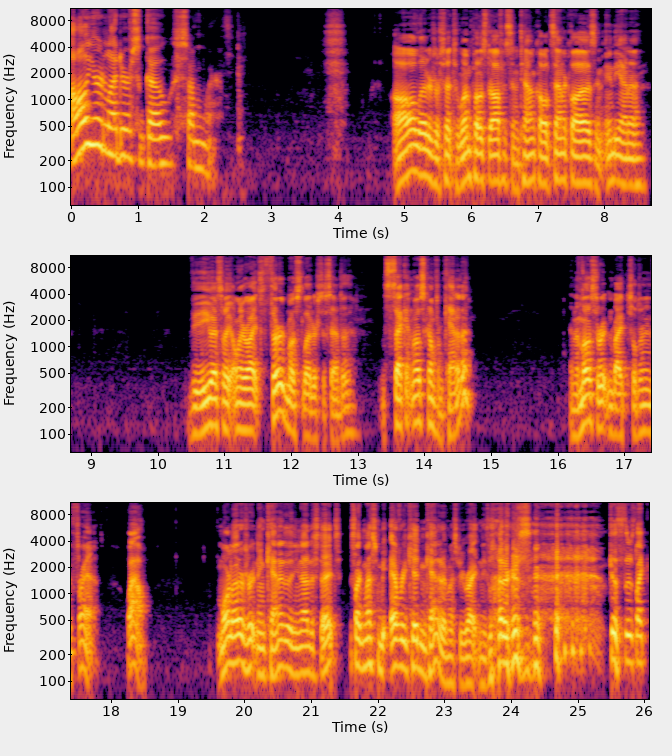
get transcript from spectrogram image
All your letters go somewhere. All letters are sent to one post office in a town called Santa Claus in Indiana. The USA only writes third most letters to Santa. The second most come from Canada. And the most are written by children in France. Wow. More letters written in Canada than the United States? It's like must be every kid in Canada must be writing these letters. Because there's like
